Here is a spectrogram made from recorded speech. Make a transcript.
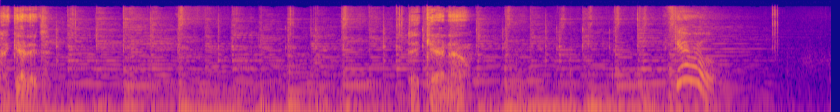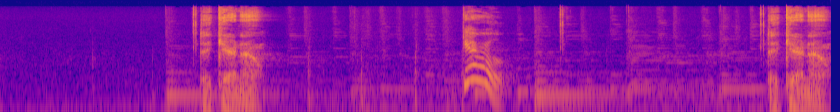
I get it. Take care now. Geralt! Take care now. Geralt! Take care now.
